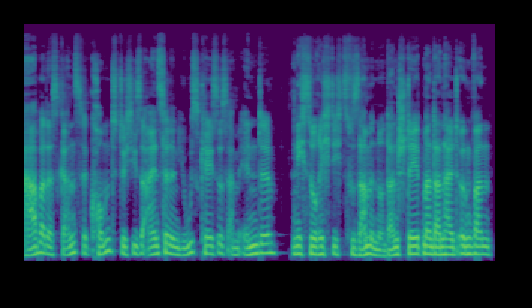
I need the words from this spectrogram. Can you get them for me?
Aber das Ganze kommt durch diese einzelnen Use Cases am Ende nicht so richtig zusammen. Und dann steht man dann halt irgendwann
